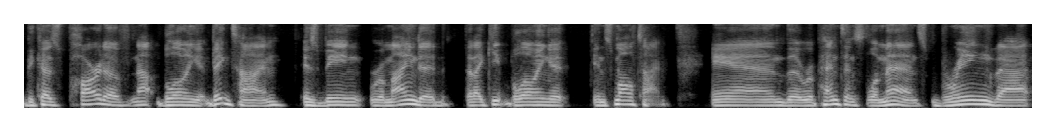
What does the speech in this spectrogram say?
Because part of not blowing it big time is being reminded that I keep blowing it in small time. And the repentance laments bring that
